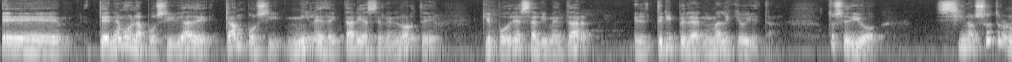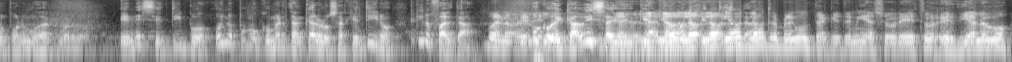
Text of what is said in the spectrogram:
Eh, tenemos la posibilidad de campos y miles de hectáreas en el norte que podrías alimentar el triple de animales que hoy están. Entonces digo, si nosotros nos ponemos de acuerdo en ese tipo, hoy no podemos comer tan caro los argentinos. ¿Qué nos falta? Bueno, un el- poco el- de cabeza y la, el que, la- que la- lo la- maneje la- la- entienda. la otra pregunta que tenía sobre esto es diálogo,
